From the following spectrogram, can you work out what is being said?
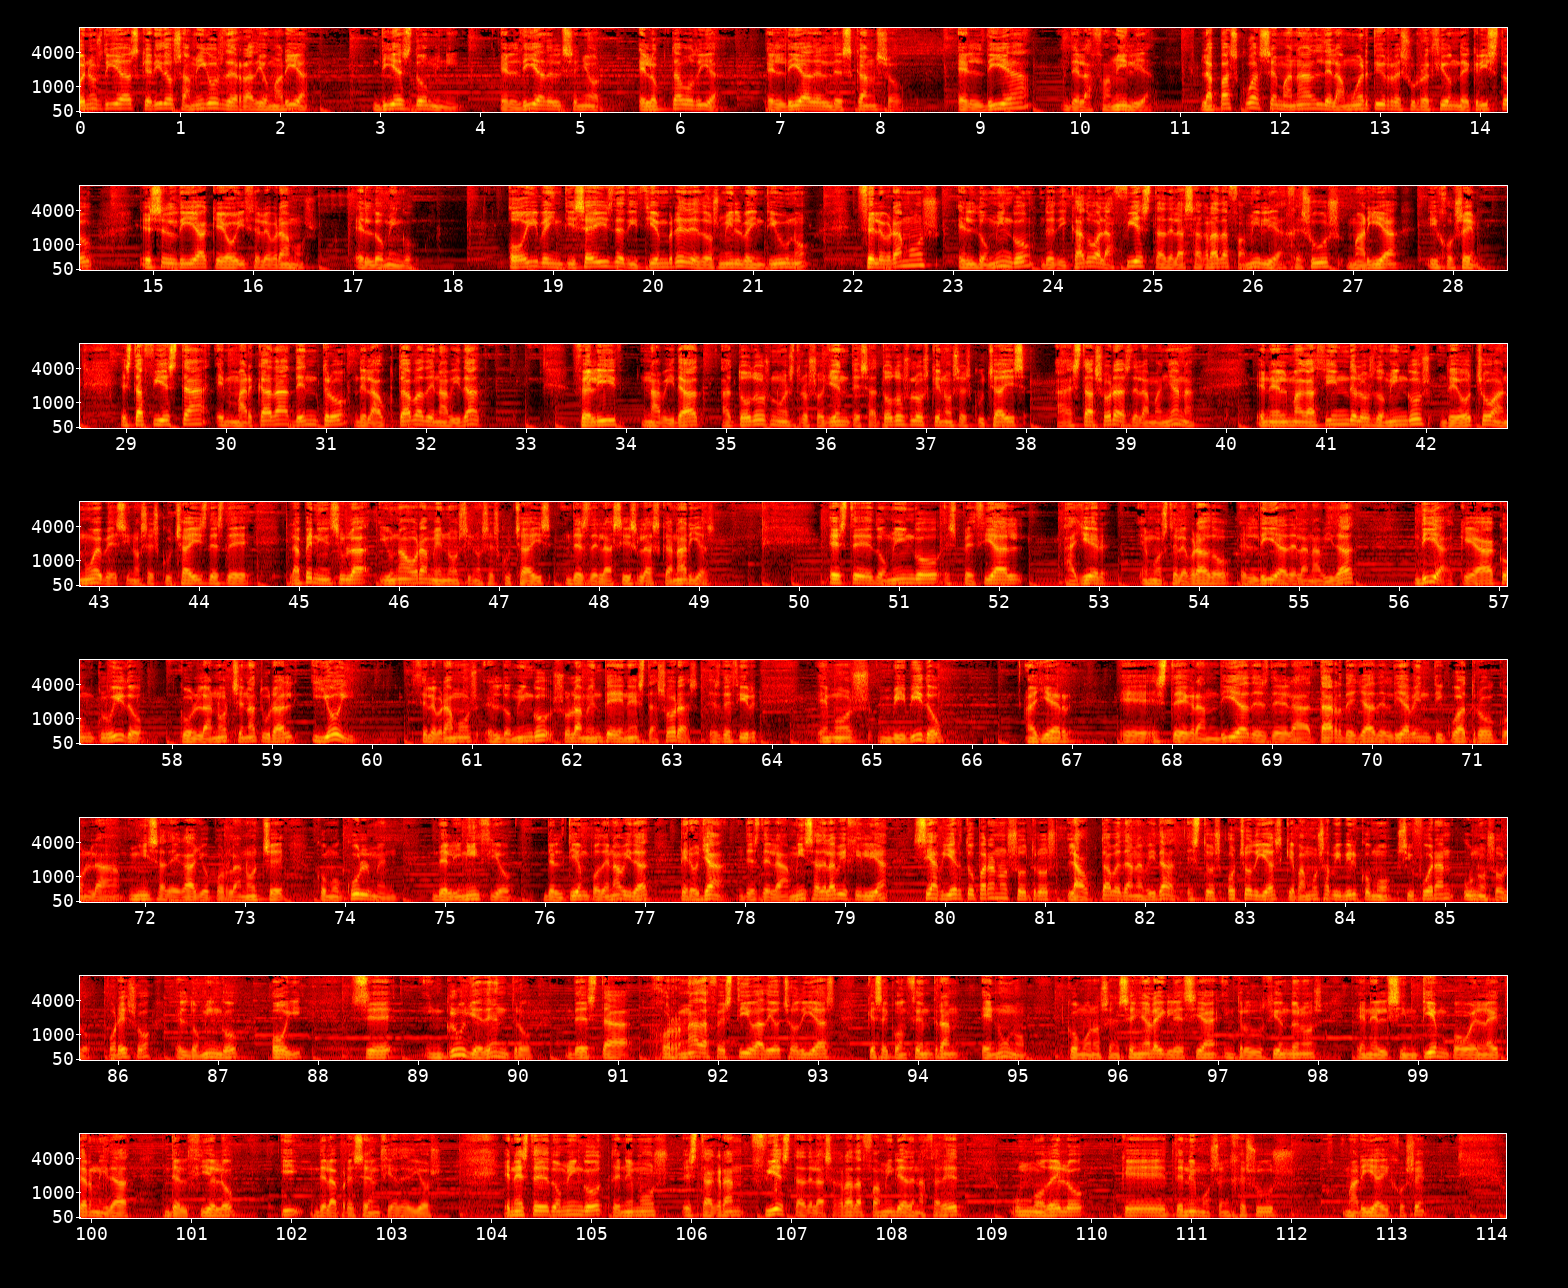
Buenos días queridos amigos de Radio María. Dies Domini, el día del Señor, el octavo día, el día del descanso, el día de la familia. La Pascua semanal de la muerte y resurrección de Cristo es el día que hoy celebramos, el domingo. Hoy 26 de diciembre de 2021 celebramos el domingo dedicado a la fiesta de la Sagrada Familia, Jesús, María y José esta fiesta enmarcada dentro de la octava de Navidad. Feliz Navidad a todos nuestros oyentes, a todos los que nos escucháis a estas horas de la mañana, en el magazín de los domingos de 8 a 9 si nos escucháis desde la península y una hora menos si nos escucháis desde las Islas Canarias. Este domingo especial, ayer hemos celebrado el día de la Navidad, día que ha concluido con la noche natural y hoy celebramos el domingo solamente en estas horas, es decir, hemos vivido ayer eh, este gran día desde la tarde ya del día 24 con la misa de gallo por la noche como culmen del inicio del tiempo de Navidad, pero ya desde la misa de la vigilia se ha abierto para nosotros la octava de Navidad, estos ocho días que vamos a vivir como si fueran uno solo. Por eso, el domingo, hoy, se incluye dentro de esta jornada festiva de ocho días que se concentran en uno, como nos enseña la Iglesia introduciéndonos en el sin tiempo o en la eternidad del cielo y de la presencia de Dios. En este domingo tenemos esta gran fiesta de la Sagrada Familia de Nazaret, un modelo que tenemos en Jesús, María y José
